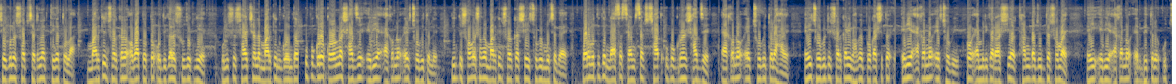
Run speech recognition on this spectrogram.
সেগুলো সব স্যাটেলাইট থেকে তোলা। মার্কিন সরকারের অবাধ তথ্য অধিকারের সুযোগ নিয়ে উনিশশো সালে মার্কিন গোয়েন্দা উপগ্রহ করোনার সাহায্যে এরিয়া একান্ন এর ছবি তোলে, কিন্তু সঙ্গে সঙ্গে মার্কিন সরকার সেই ছবি মুছে দেয়। পরবর্তীতে নাসা স্যান্ডস্যাট সাত উপগ্রহের সাহায্যে একান্ন এর ছবি তোলা হয়। এই ছবিটি সরকারিভাবে প্রকাশিত এরিয়া একান্ন এর ছবি। ও আমেরিকা, রাশিয়ার ঠান্ডা যুদ্ধের সময় এই এরিয়া একান্ন এর ভিতরে উচ্চ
